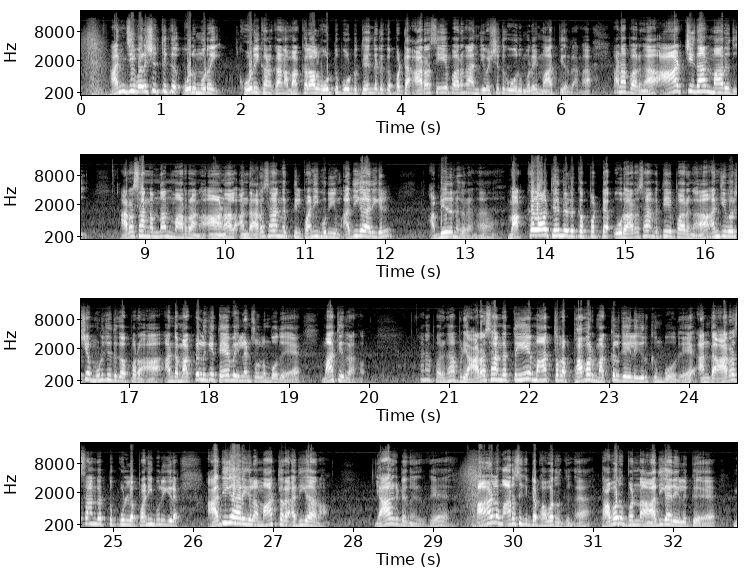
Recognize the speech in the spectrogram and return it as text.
அஞ்சு வருஷத்துக்கு ஒரு முறை கோடிக்கணக்கான மக்களால் ஓட்டு போட்டு தேர்ந்தெடுக்கப்பட்ட அரசையே பாருங்கள் அஞ்சு வருஷத்துக்கு ஒரு முறை மாற்றிடுறாங்க ஆனால் பாருங்கள் ஆட்சி தான் மாறுது. அரசாங்கம் தான் மாறுறாங்க. ஆனால் அந்த அரசாங்கத்தில் பணிபுரியும் அதிகாரிகள் அப்படியே தானே இருக்கிறாங்க. மக்களால் தேர்ந்தெடுக்கப்பட்ட ஒரு அரசாங்கத்தையே பாருங்கள் அஞ்சு வருஷம் முடிஞ்சதுக்கப்புறம் அந்த மக்களுக்கே தேவையில்லைன்னு சொல்லும்போது மாற்றிடுறாங்க ஆனால் பாருங்கள் அப்படி அரசாங்கத்தையே மாற்றுற பவர் மக்கள் கையில் இருக்கும்போது அந்த அரசாங்கத்துக்குள்ளே பணிபுரிகிற அதிகாரிகளை மாற்றுற அதிகாரம் யார்கிட்டங்க இருக்குது ஆளும் அரசுக்கிட்ட பவர் இருக்குங்க. தவறு பண்ண அதிகாரிகளுக்கு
